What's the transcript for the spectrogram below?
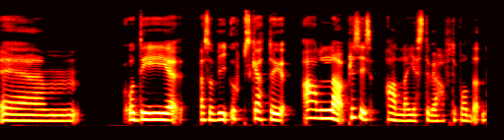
Um, och det, alltså vi uppskattar ju alla, precis alla gäster vi har haft i podden.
